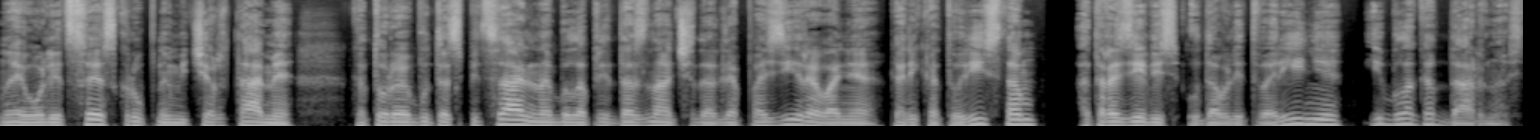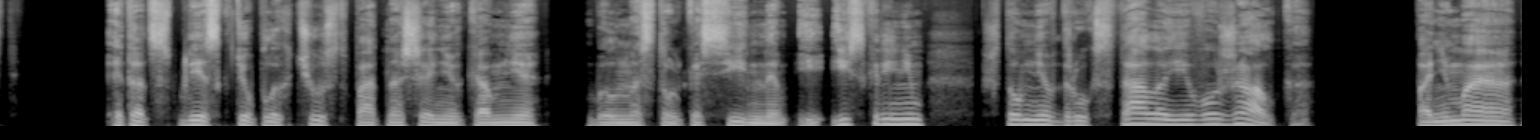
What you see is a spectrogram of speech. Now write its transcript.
На его лице с крупными чертами, которое будто специально было предназначено для позирования карикатуристам, отразились удовлетворение и благодарность. Этот всплеск теплых чувств по отношению ко мне был настолько сильным и искренним, что мне вдруг стало его жалко. Понимая,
